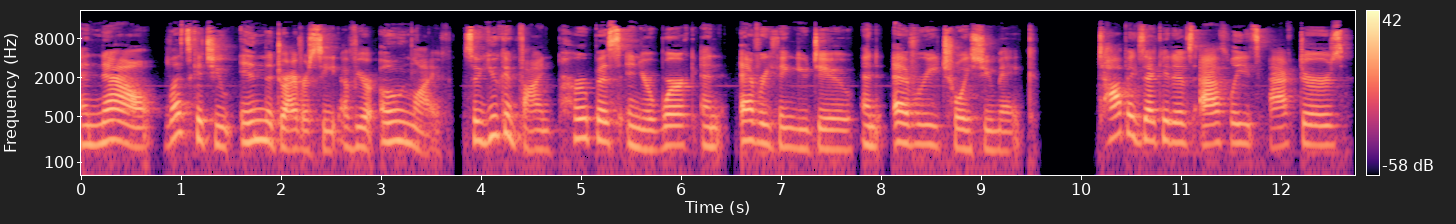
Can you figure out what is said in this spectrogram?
and now let's get you in the driver's seat of your own life so you can find purpose in your work and everything you do and every choice you make. Top executives, athletes, actors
